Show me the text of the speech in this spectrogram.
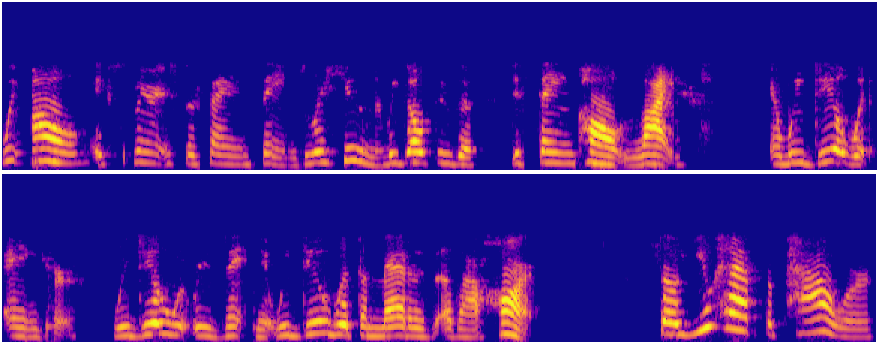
We all experience the same things. We're human. We go through the this thing called life, and we deal with anger. We deal with resentment. We deal with the matters of our heart. So you have the power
